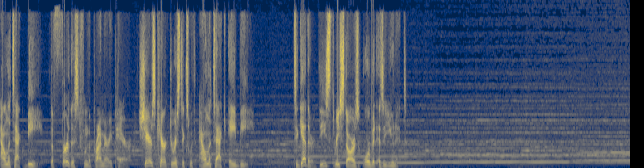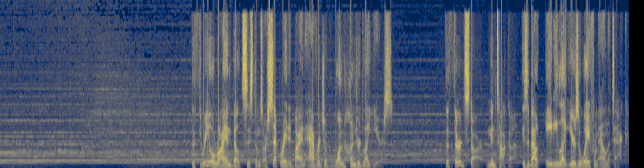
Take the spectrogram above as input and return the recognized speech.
Alnitak B, the furthest from the primary pair, shares characteristics with Alnitak AB. Together, these three stars orbit as a unit. The three Orion belt systems are separated by an average of 100 light-years. The third star, Mintaka, is about 80 light-years away from Alnitak.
